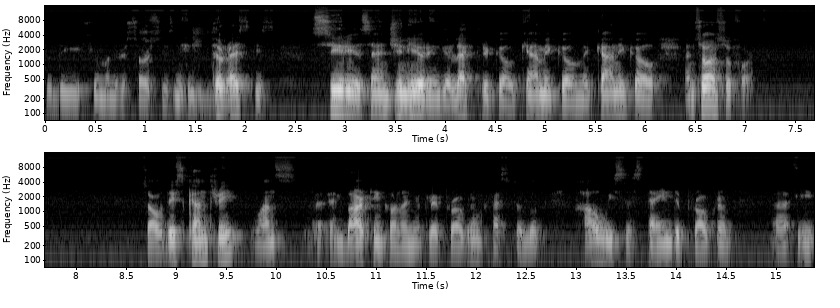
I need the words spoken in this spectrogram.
the human resources need. The rest is serious engineering, electrical, chemical, mechanical, and so on and so forth. So this country, once embarking on a nuclear program, has to look how we sustain the program uh, in,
